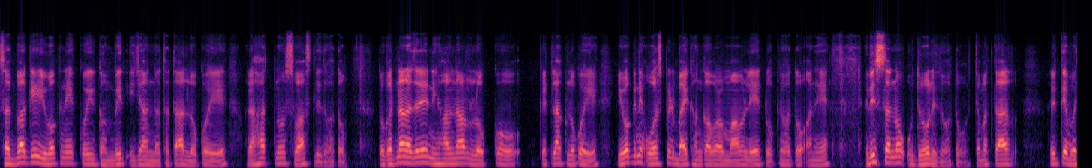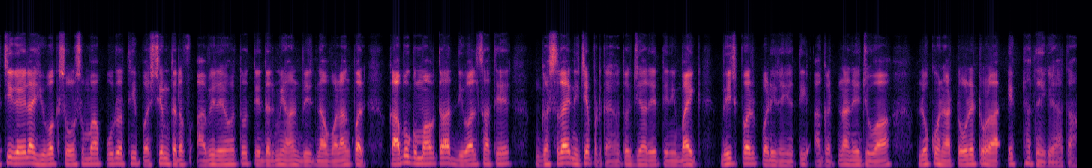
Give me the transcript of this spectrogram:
સદભાગ્યે યુવકને કોઈ ગંભીર ઈજા ન થતાં લોકોએ રાહતનો શ્વાસ લીધો હતો. તો ઘટના નજરે નિહાળનાર લોકો, કેટલાક લોકોએ યુવકને ઓવરસ્પીડ બાઇક હંકાવવા મામલે ટોક્યો હતો અને રીતસરનો ઉધરો લીધો હતો. ચમત્કાર રીતે બચી ગયેલા યુવક સોળસુંબા પૂર્વથી પશ્ચિમ તરફ આવી રહ્યો હતો. તે દરમિયાન બ્રિજના વળાંક પર કાબુ ગુમાવતા દિવાલ સાથે ઘસરાઈ નીચે પટકાયો હતો, જ્યારે તેની બાઇક બ્રિજ પર પડી રહી હતી. આ ઘટનાને જોવા લોકોના ટોળે ટોળા એકઠા થઈ ગયા હતા.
